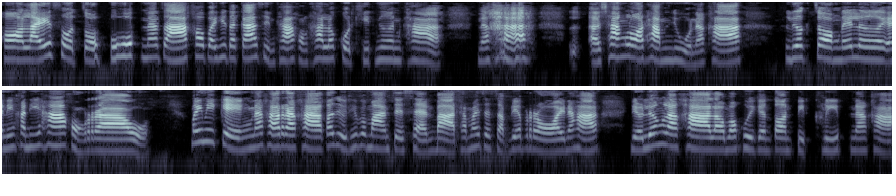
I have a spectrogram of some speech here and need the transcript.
พอไลฟ์สดจบปุ๊บนะจ๊ะเข้าไปที่ตะกร้าสินค้าของท่านแล้วกดคิดเงินค่ะนะคะช่างรอทำอยู่นะคะ เลือกจองได้เลย อันนี้คันที่5ของเรา ไม่มีเก๋งนะคะ ราคาก็อยู่ที่ประมาณ 7 0 0 0 0 0 บาททำให้เสร็จสับเรียบร้อยนะคะ เดี๋ยวเรื่องราคาเรามาคุยกันตอนปิดคลิปนะคะ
